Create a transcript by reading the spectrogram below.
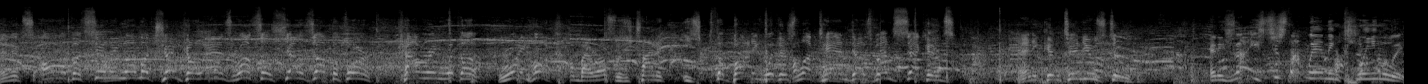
And it's all Vasily Lomachenko as Russell shells up before countering with a right hook. By Russell, he's trying to, he's The body with his left hand does 10 seconds. And he continues to. And he's not, he's just not landing cleanly.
